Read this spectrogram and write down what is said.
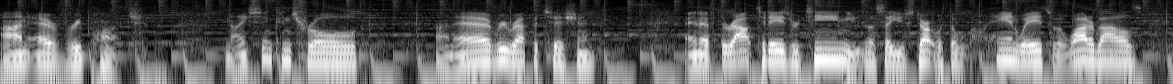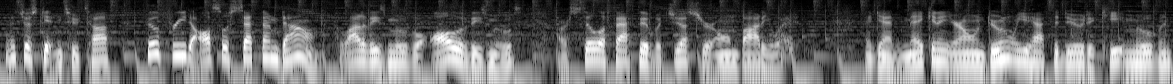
on every punch. Nice and controlled on every repetition. And if throughout today's routine, you, let's say you start with the hand weights or the water bottles, and it's just getting too tough, feel free to also set them down. A lot of these moves, well, all of these moves, are still effective with just your own body weight. Again, making it your own, doing what you have to do to keep moving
